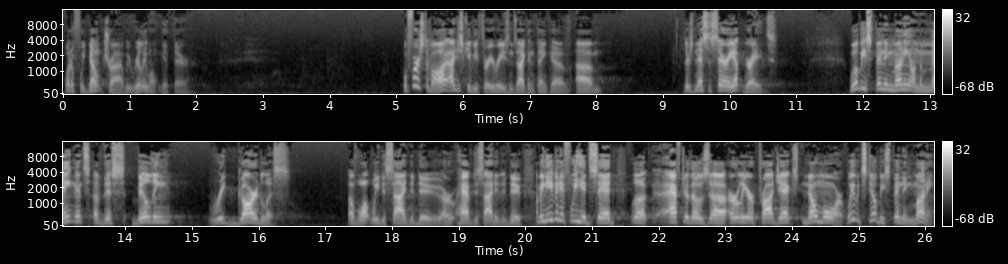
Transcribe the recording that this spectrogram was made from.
What if we don't try? We really won't get there. Well, first of all, I just give you three reasons I can think of. Um, there's necessary upgrades. We'll be spending money on the maintenance of this building regardless of what we decide to do or have decided to do. I mean, even if we had said, look, after those uh, earlier projects, no more, we would still be spending money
